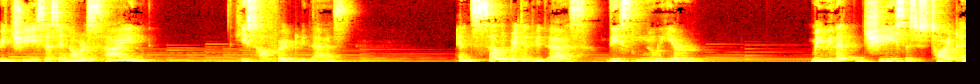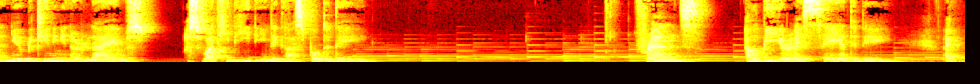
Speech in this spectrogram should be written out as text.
With Jesus in our side, He suffered with us and celebrated with us this new year. May we let Jesus start a new beginning in our lives as what He did in the Gospel today. Friends, I'll be your Isaiah today. I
